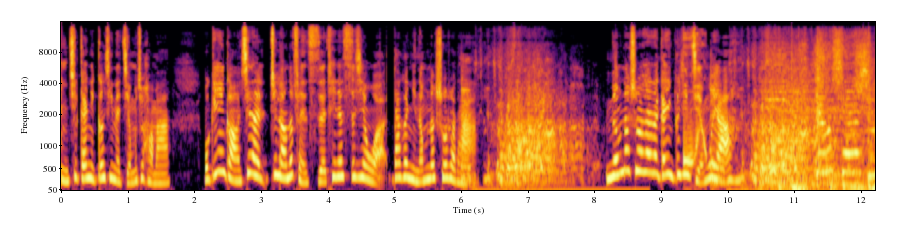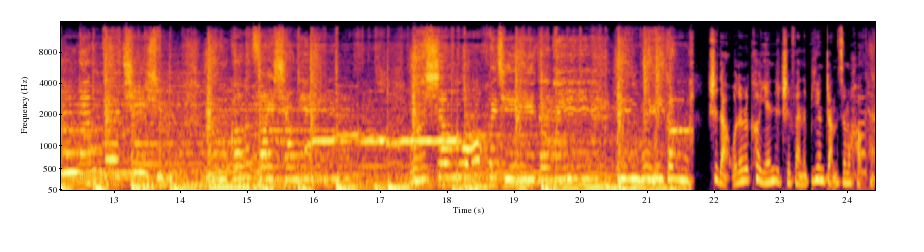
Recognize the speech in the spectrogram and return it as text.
你去赶紧更新你的节目去好吗？我跟你讲，现在志良的粉丝天天私信我，大哥，你能不能说说他？你能不能说说他？赶紧更新节目呀！留下十年的期许。如果再相遇，我想我会记得你，因为刚是的，我都是靠颜值吃饭的，毕竟长得这么好看。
